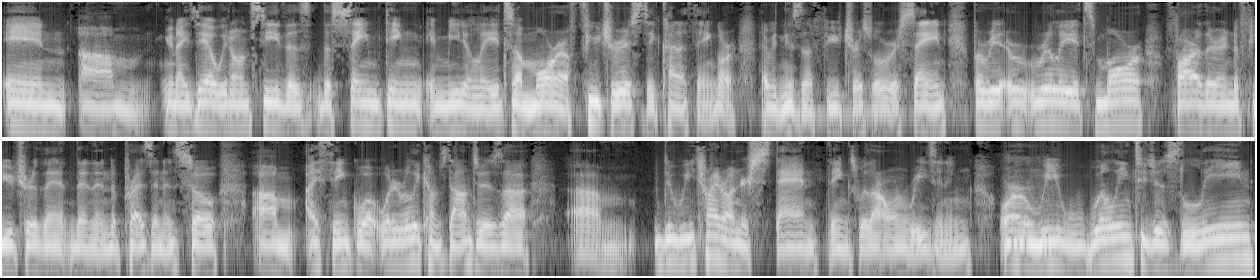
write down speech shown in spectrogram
in, um, in Isaiah, we don't see the, the same thing immediately. It's a more a futuristic kind of thing or everything's in the future is what we're saying. But re- really, it's more farther in the future than, than in the present. And so, um, I think what, what it really comes down to is, uh, um, do we try to understand things with our own reasoning or mm. are we willing to just lean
